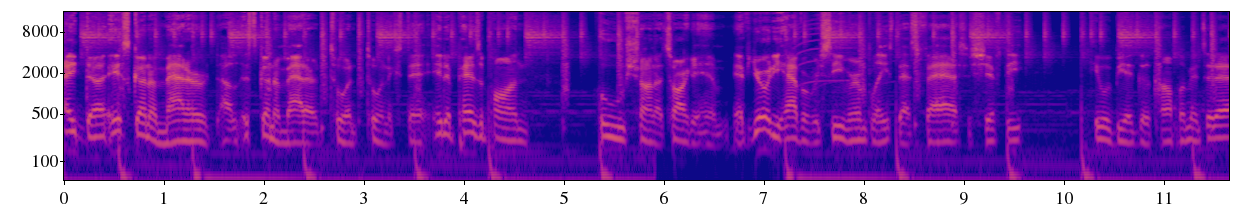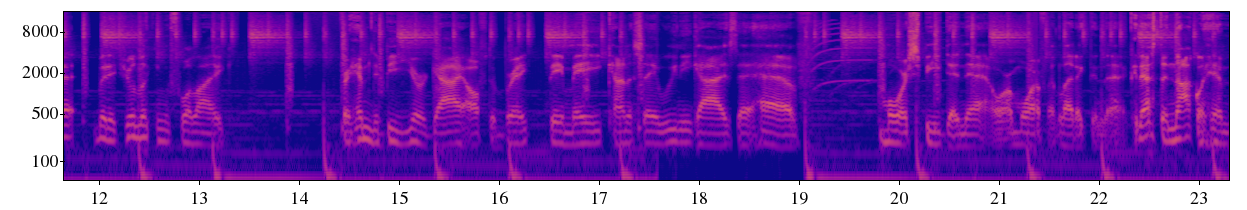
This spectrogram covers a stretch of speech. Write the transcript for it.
It does. It's gonna matter. Uh, It's gonna matter to an to an extent. It depends upon who's trying to target him. If you already have a receiver in place that's fast and shifty, he would be a good compliment to that. But if you're looking for like for him to be your guy off the break, they may kind of say we need guys that have more speed than that or more athletic than that. Because that's the knock on him.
